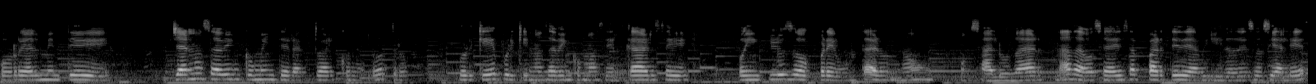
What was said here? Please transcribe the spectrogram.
o realmente ya no saben cómo interactuar con el otro. ¿Por qué? Porque no saben cómo acercarse o incluso preguntar, ¿no? O saludar, nada. O sea, esa parte de habilidades sociales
